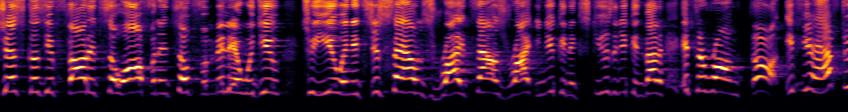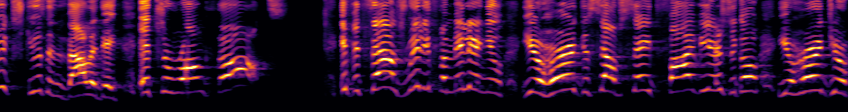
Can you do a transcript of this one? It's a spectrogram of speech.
Just because you've thought it so often, it's so familiar with you, to you, and it just sounds right, sounds right, and you can excuse and you can validate. It's a wrong thought. If you have to excuse and validate, it's a wrong thought. If it sounds really familiar and you, you heard yourself say it five years ago, you heard your,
